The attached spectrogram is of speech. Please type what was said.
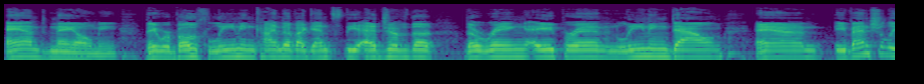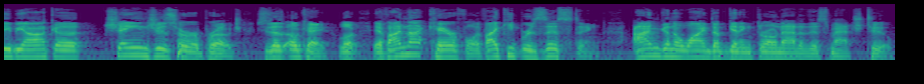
and Naomi. They were both leaning kind of against the edge of the the ring apron and leaning down and eventually Bianca changes her approach. She says, "Okay, look, if I'm not careful, if I keep resisting, I'm going to wind up getting thrown out of this match too.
